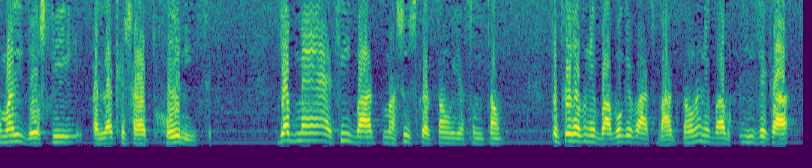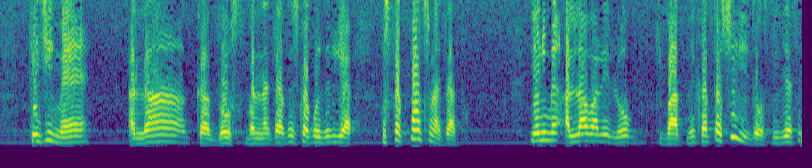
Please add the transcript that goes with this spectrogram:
ہماری دوستی اللہ کے ساتھ ہو نہیں سکی جب میں ایسی بات محسوس کرتا ہوں یا سنتا ہوں، تو پھر اپنے بابوں کے پاس بھاگتا ہوں۔ میں نے بابا جی سے کہا کہ جی میں اللہ کا دوست بننا چاہتا ہوں، اس کا کوئی ذریعہ اس تک پہنچنا چاہتا ہوں۔ یعنی میں اللہ والے لوگ کی بات نہیں کرتا، سیدھی دوستی، جیسے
